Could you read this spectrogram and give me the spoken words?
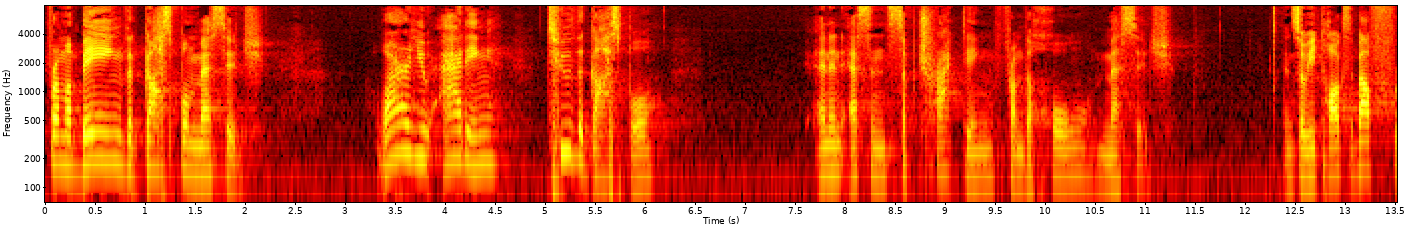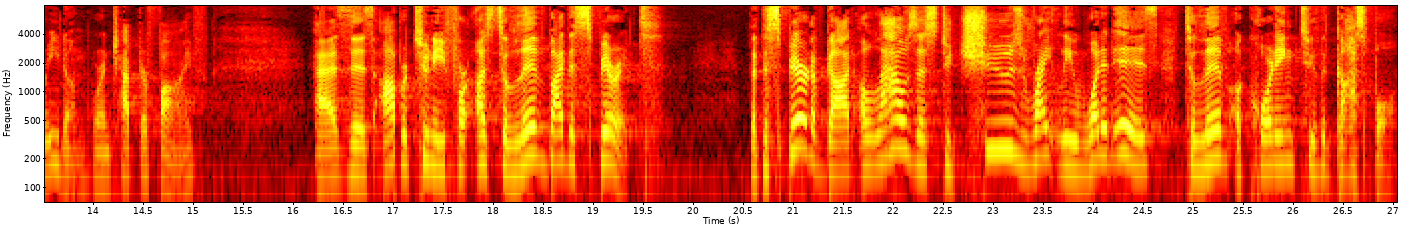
from obeying the gospel message? Why are you adding to the gospel and, in essence, subtracting from the whole message? And so he talks about freedom. We're in chapter 5 as this opportunity for us to live by the Spirit. That the Spirit of God allows us to choose rightly what it is to live according to the gospel.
